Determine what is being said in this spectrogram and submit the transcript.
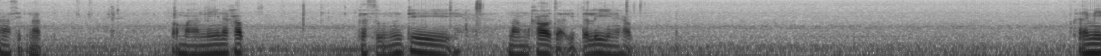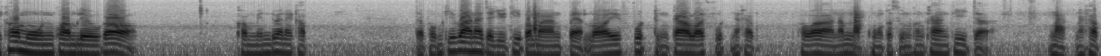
ห้าสิบนัด ประมาณนี้นะครับ กระสุนที่นำเข้าจากอิตาลีนะครับ ใครมีข้อมูลความเร็วก็ คอมเมนต์ด้วยนะครับ แต่ผมคิดว่าน่าจะอยู่ที่ประมาณ 800 ฟุตถึง 900 ฟุตนะครับ เพราะว่าน้ำหนักหัวกระสุนค่อนข้างที่จะหนักนะครับ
